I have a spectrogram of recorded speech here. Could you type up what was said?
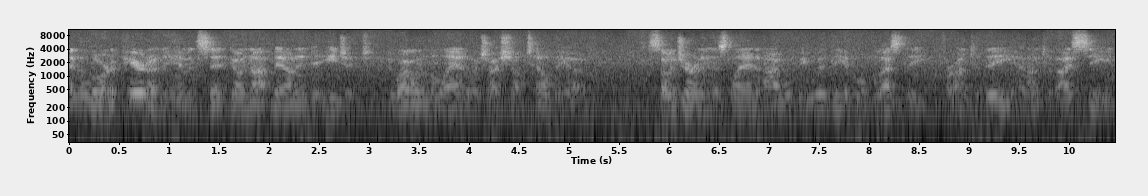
And the Lord appeared unto him and said, Go not down into Egypt, dwell in the land which I shall tell thee of. Sojourn in this land, and I will be with thee, and will bless thee. For unto thee and unto thy seed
